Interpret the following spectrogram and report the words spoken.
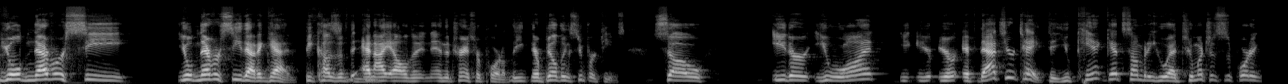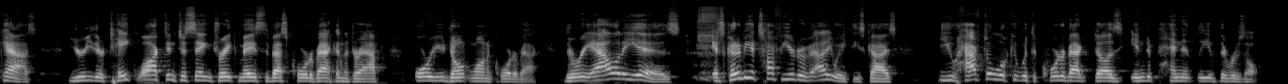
you'll never see you'll never see that again because of the mm-hmm. NIL and, and, the transfer portal. they're building super teams. So either you want you're, you're if that's your take that you can't get somebody who had too much of a supporting cast, you're either take locked into saying Drake Maye is the best quarterback in the draft, or you don't want a quarterback. The reality is, it's going to be a tough year to evaluate these guys. You have to look at what the quarterback does independently of the result.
